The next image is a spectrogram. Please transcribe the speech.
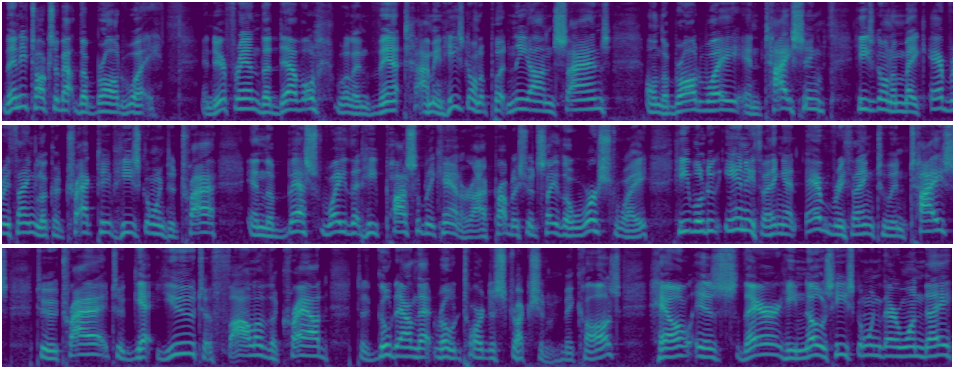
Then he talks about the broad way. And dear friend, the devil will invent, I mean, he's going to put neon signs on the Broadway, enticing. He's going to make everything look attractive. He's going to try in the best way that he possibly can, or I probably should say the worst way. He will do anything and everything to entice, to try to get you to follow the crowd, to go down that road toward destruction, because hell is there. He knows he's going there one day,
